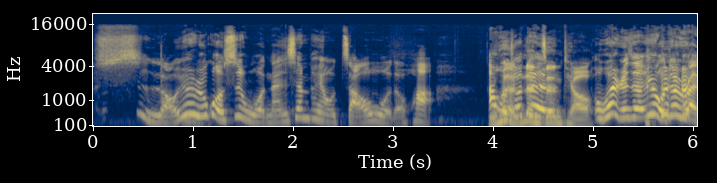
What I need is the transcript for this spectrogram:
是哦，因为如果是我男生朋友找我的话。啊，我就认真挑，我会认真，因为我对软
